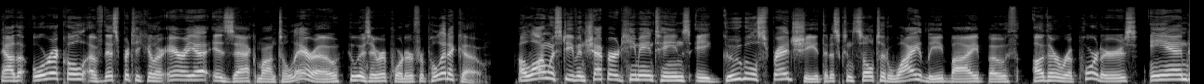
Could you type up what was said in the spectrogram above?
Now, the oracle of this particular area is Zach Montellaro, who is a reporter for Politico. Along with Steven Shepard, he maintains a Google spreadsheet that is consulted widely by both other reporters and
